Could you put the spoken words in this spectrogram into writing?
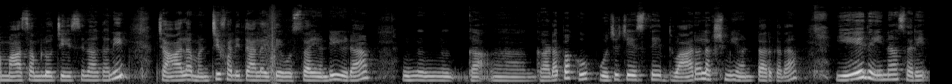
మాసంలో చేసినా కానీ చాలా మంచి ఫలితాలు అయితే వస్తాయండి. ఈడ గ- గడపకు పూజ చేస్తే ద్వారలక్ష్మి అంటారు కదా ఏదైనా సరే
